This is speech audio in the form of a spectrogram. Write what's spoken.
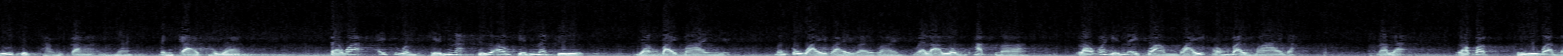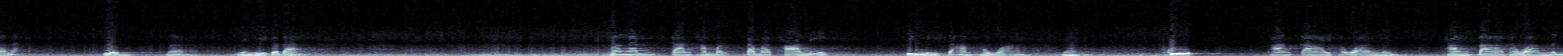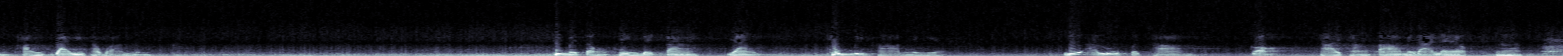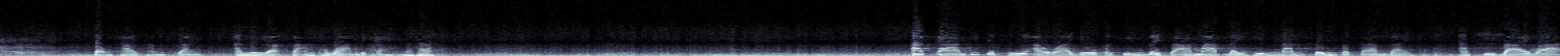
รู้สึกทางกายนะ เป็นกายทวารแต่ว่าไอ้ส่วนเห็นน่ะ ถือเอาเห็นน่ะคืออย่างใบไม้นี่มันก็ไหวไหวไหวไหวเวลาลมพัดมา เราก็เห็นไอ้ความไหวของใบไม้น่ะ นั่นแหละเราก็ถือว่านั่นอะลมอย่างนี้ก็ได้ เพราะงั้นการทำกรรมฐานนี่ จึงมีสามทวารนะ ถูกทางกายทวารหนึ่ง ทางตาทวารหนึ่ง ทางใจทวารหนึ่ง ที่ไม่ต้องเพ่งเด็กตาอย่างชมวิหารอย่างเงี้ยหรืออารูปประชานก็ใช้ทางตาไม่ได้แล้วนะ ต้องใช้ทางใจ อันนี้ก็สามทวารด้วยกันนะคะ อาการที่จะถืออาวายโยกสินได้สามารถได้เห็นนั้นเป็นประการใด อธิบายว่า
